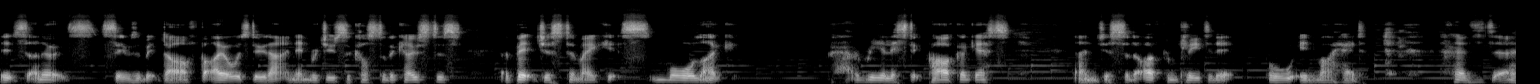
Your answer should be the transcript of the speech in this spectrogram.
It's I know it seems a bit daft, but I always do that and then reduce the cost of the coasters a bit just to make it more like a realistic park, I guess, and just so that I've completed it all in my head. And uh,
